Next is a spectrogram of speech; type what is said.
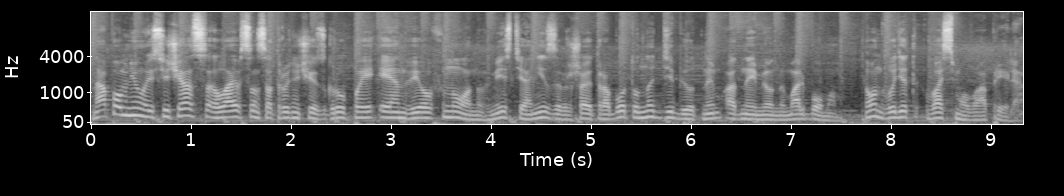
Напомню, сейчас Лайвсон сотрудничает с группой Envy of None. Вместе они завершают работу над дебютным одноименным альбомом. Он выйдет 8 апреля.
